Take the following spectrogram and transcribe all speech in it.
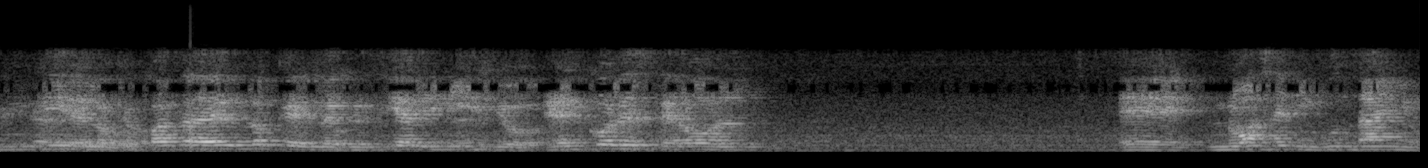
Mire, lo que pasa es lo que les decía al inicio, el colesterol eh, no hace ningún daño.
